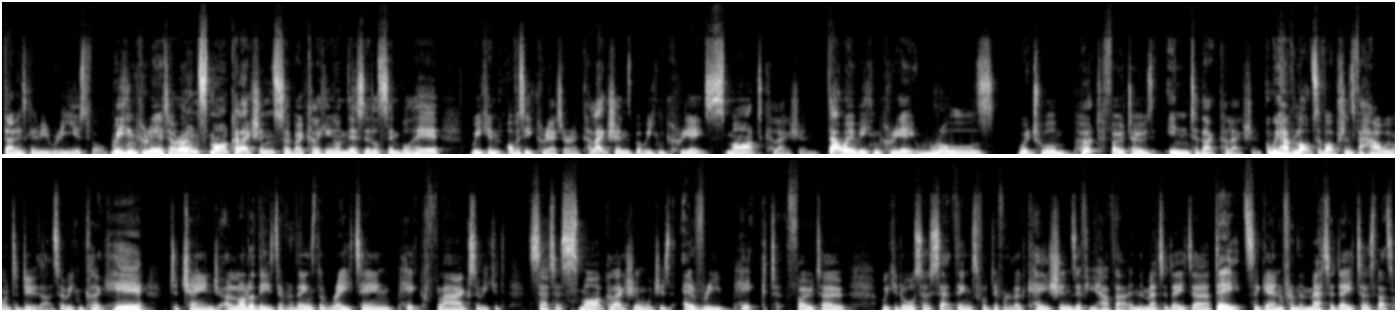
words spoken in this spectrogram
that is going to be really useful. We can create our own smart collections. So by clicking on this little symbol here, we can obviously create our own collections, but we can create smart collection. That way we can create rules which will put photos into that collection. And we have lots of options for how we want to do that. So we can click here to change a lot of these different things, the rating, pick flag. So we could set a smart collection, which is every picked photo. We could also set things for different locations if you have that in the metadata. Dates, again, from the metadata, so that's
